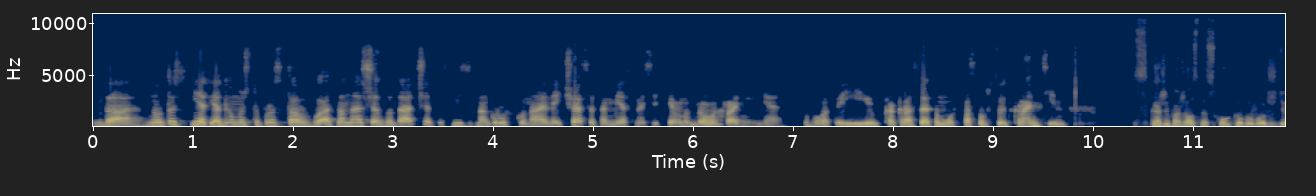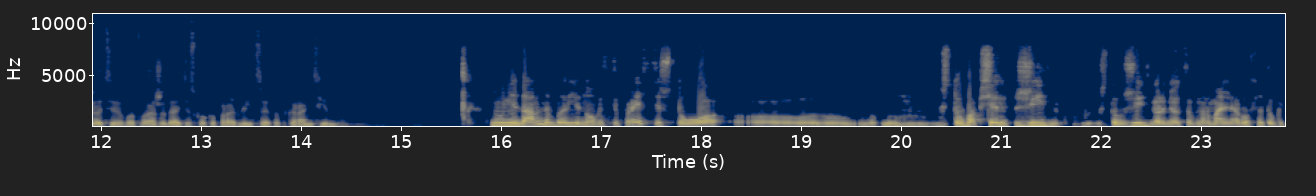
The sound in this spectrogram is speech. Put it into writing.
да, ну то есть нет, я думаю, что просто основная сейчас задача это снизить нагрузку на NHS, это местная система здравоохранения, mm-hmm. вот, и как раз этому способствует карантин. Скажи, пожалуйста, сколько вы вот ждете, вот вы ожидаете, сколько продлится этот карантин? Ну, недавно были новости в прессе, что, э, что вообще жизнь, что жизнь вернется в нормальное русло только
